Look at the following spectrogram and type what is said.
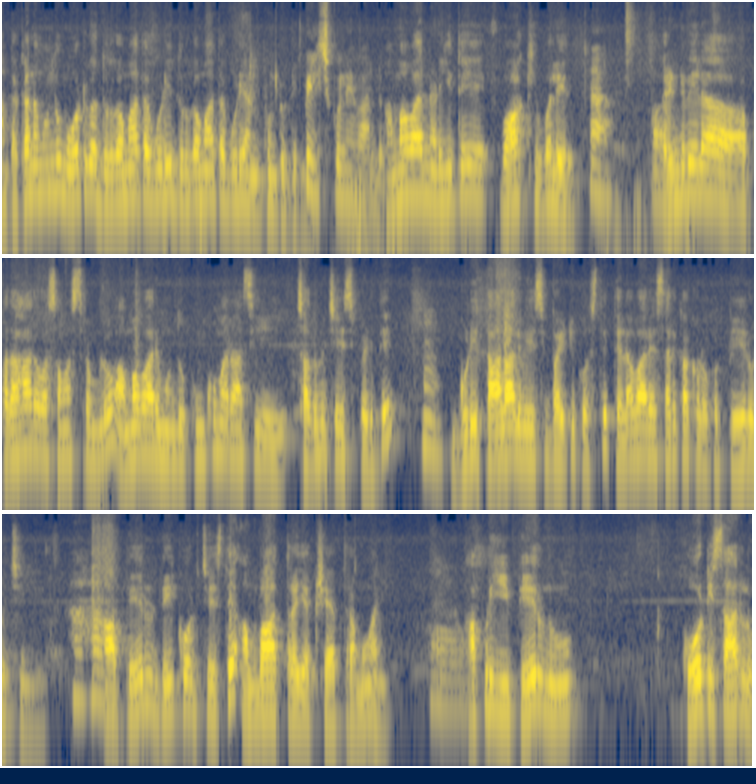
అంతకన్నా ముందు మోటుగా దుర్గమాత గుడి దుర్గమాత గుడి అనుకుంటుంది పిలుచుకునే వాళ్ళు అమ్మవారిని అడిగితే వాక్ ఇవ్వలేదు. రెండు వేల పదహారవ సంవత్సరంలో అమ్మవారి ముందు కుంకుమ రాసి చదును చేసి పెడితే గుడి తాళాలు వేసి బయటకు వస్తే తెల్లవారేసరికి అక్కడ ఒక పేరు వచ్చింది. ఆ పేరు డీకోడ్ చేస్తే అంబాత్రయ క్షేత్రము అని. అప్పుడు ఈ పేరును కోటి సార్లు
